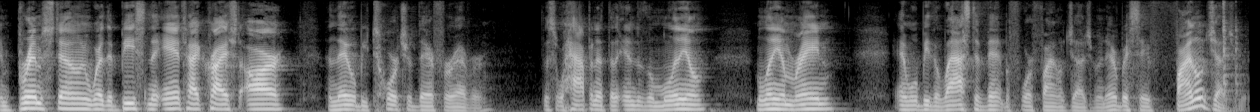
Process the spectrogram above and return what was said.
and brimstone where the beast and the Antichrist are, and they will be tortured there forever. This will happen at the end of the millennial, millennium reign and will be the last event before final judgment. Everybody say, final judgment.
